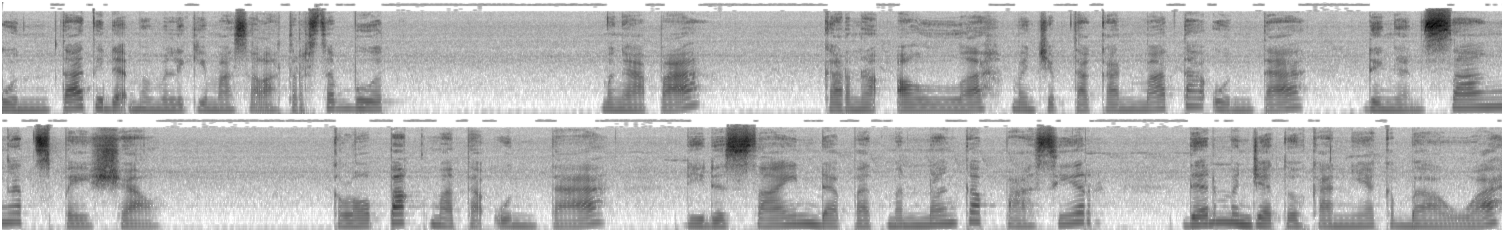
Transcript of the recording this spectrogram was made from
unta tidak memiliki masalah tersebut. Mengapa? Karena Allah menciptakan mata unta dengan sangat spesial. Kelopak mata unta didesain dapat menangkap pasir dan menjatuhkannya ke bawah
